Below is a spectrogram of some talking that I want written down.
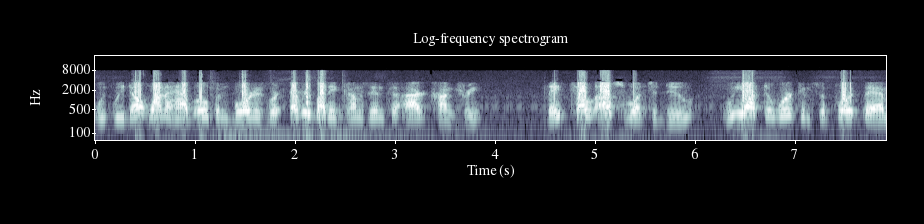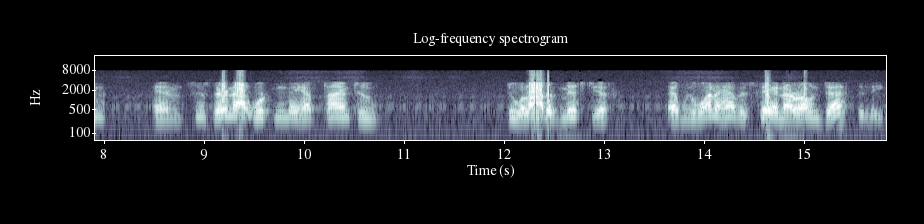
We, we don't want to have open borders where everybody comes into our country. They tell us what to do. We have to work and support them. And since they're not working, they have time to do a lot of mischief. And we want to have a say in our own destiny.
